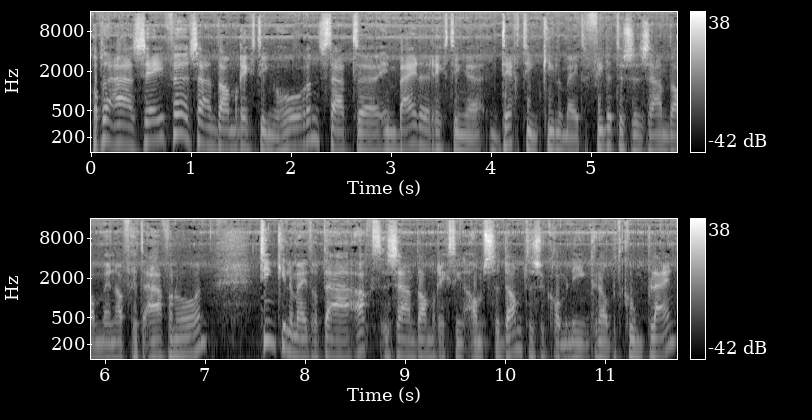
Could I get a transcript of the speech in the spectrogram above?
Op de A7 Zaandam richting Horen staat uh, in beide richtingen 13 kilometer file tussen Zaandam en afrit Avanhoorn. 10 kilometer op de A8 Zaandam richting Amsterdam tussen Krommenie en Knoop het Koenplein.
